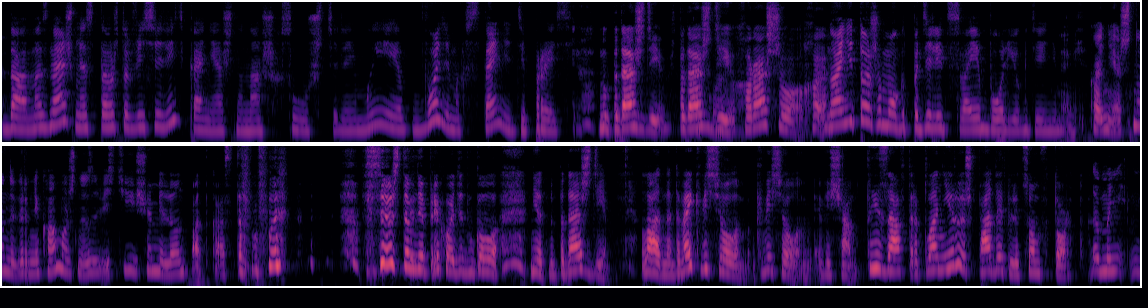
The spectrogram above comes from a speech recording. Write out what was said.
Да, мы, знаешь, вместо того, чтобы веселить, конечно, наших слушателей, мы вводим их в состояние депрессии. Ну, подожди, Что подожди, такое? хорошо. Но они тоже могут поделиться своей болью где-нибудь. Конечно, наверняка можно завести еще миллион подкастов. Все, что мне приходит в голову. Нет, ну подожди. Ладно, давай к веселым, к веселым вещам. Ты завтра планируешь падать лицом в торт?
